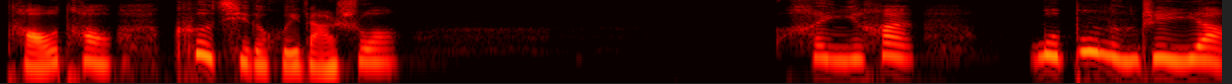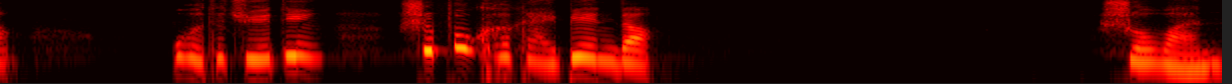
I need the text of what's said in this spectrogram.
淘淘客气的回答说：“很遗憾，我不能这样，我的决定是不可改变的。”说完，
